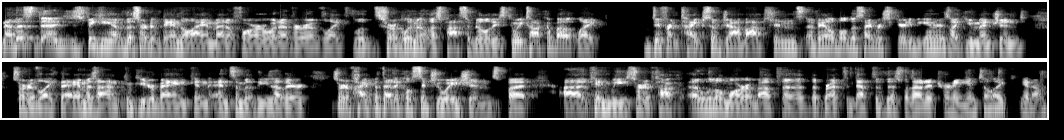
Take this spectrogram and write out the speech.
Now, this uh, speaking of the sort of dandelion metaphor or whatever of like sort of limitless possibilities, can we talk about like different types of job options available to cybersecurity beginners like you mentioned sort of like the amazon computer bank and, and some of these other sort of hypothetical situations but uh, can we sort of talk a little more about the the breadth and depth of this without it turning into like you know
